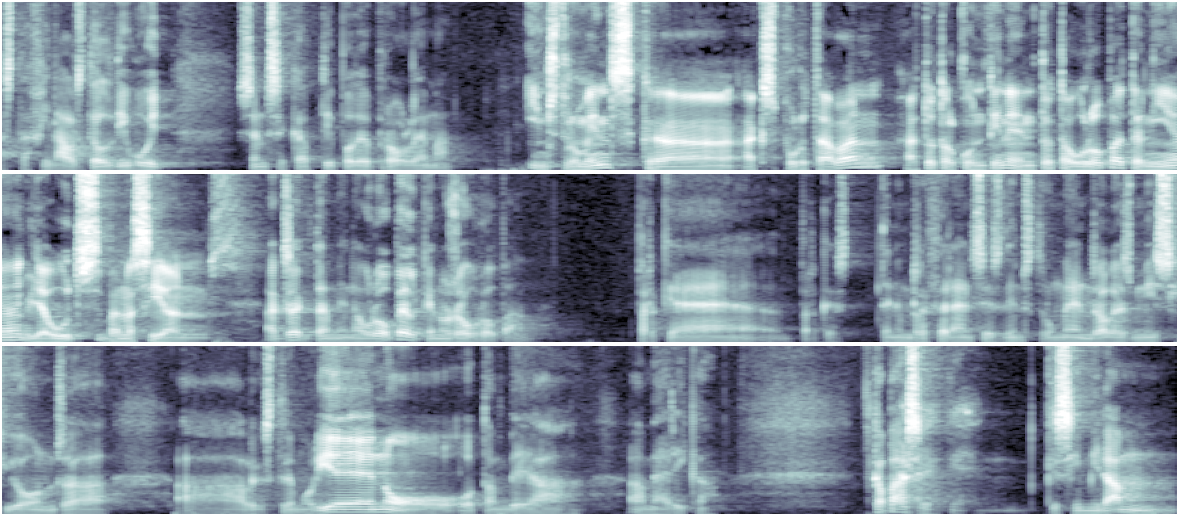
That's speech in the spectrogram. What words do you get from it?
fins a finals del 18 sense cap tipus de problema. Instruments que exportaven a tot el continent. Tota Europa tenia llauts venecians. Exactament, Europa el que no és Europa, perquè, perquè tenim referències d'instruments a les missions a, a l'Extrem Orient o, o també a, a Amèrica. Què passa? Que, que si miram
